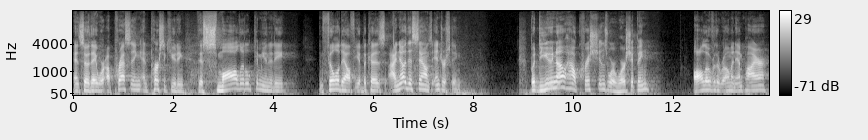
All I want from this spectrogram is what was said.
And so they were oppressing and persecuting this small little community in Philadelphia because I know this sounds interesting, but do you know how Christians were worshiping all over the Roman Empire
